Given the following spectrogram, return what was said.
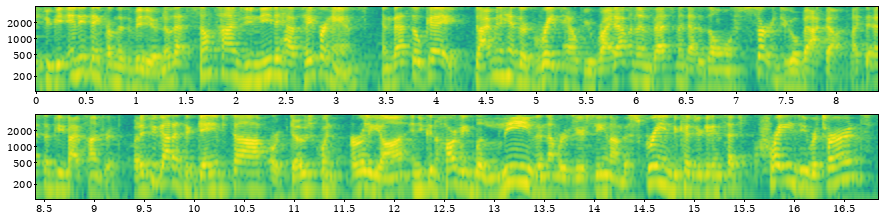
If you get anything from this video, know that sometimes you need to have paper hands, and that's okay. Diamond hands are great to help you write out an investment that is almost certain to go back up, like the S&P 500. But if you got into GameStop or Dogecoin early on, and you can hardly believe the numbers you're seeing on the screen because you're getting such crazy returns,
